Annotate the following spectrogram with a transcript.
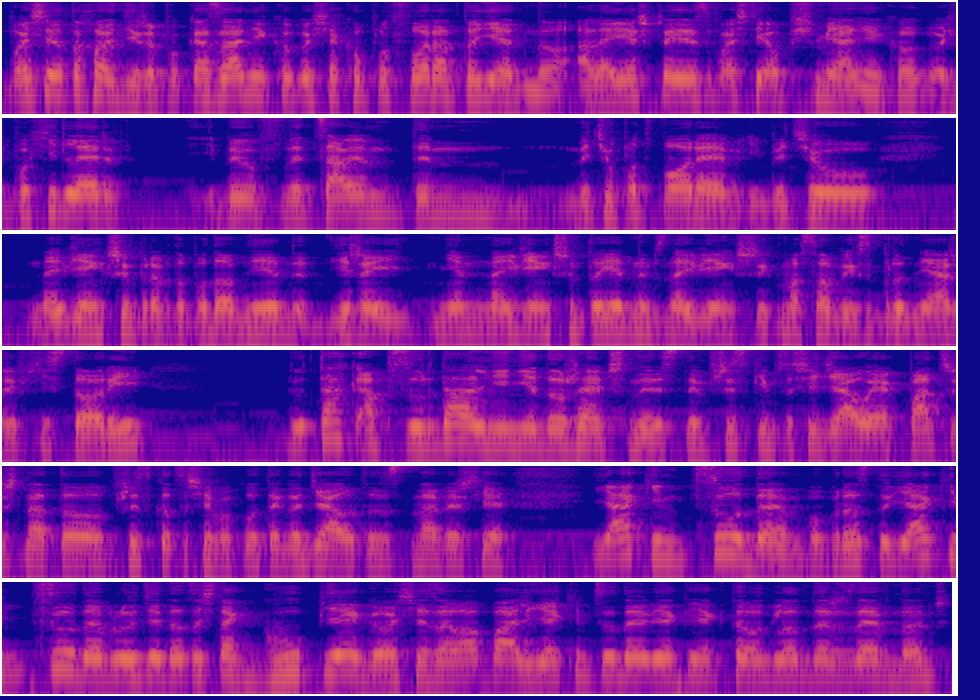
właśnie o to chodzi, że pokazanie kogoś jako potwora to jedno, ale jeszcze jest właśnie obśmianie kogoś, bo Hitler był w całym tym byciu potworem i byciu największym prawdopodobnie, jeżeli nie największym, to jednym z największych masowych zbrodniarzy w historii, był tak absurdalnie niedorzeczny z tym wszystkim, co się działo. Jak patrzysz na to wszystko, co się wokół tego działo, to zastanawiasz się, jakim cudem, po prostu jakim cudem ludzie na coś tak głupiego się załapali, jakim cudem, jak, jak to oglądasz z zewnątrz,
